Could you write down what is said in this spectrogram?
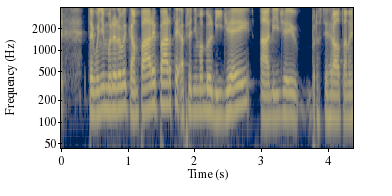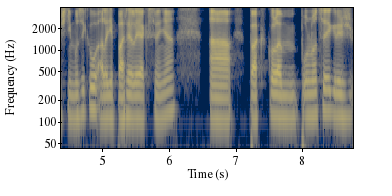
tak oni moderovali Campari party a před nimi byl DJ a DJ prostě hrál taneční muziku a lidi pařili jak svině a pak kolem půlnoci, když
